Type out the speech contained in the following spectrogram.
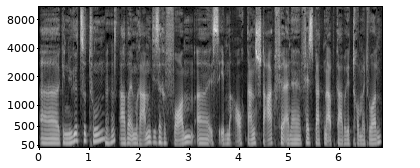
Genüge zu tun. Mhm. Aber im Rahmen dieser Reform äh, ist eben auch ganz stark für eine Festplattenabgabe getrommelt worden.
